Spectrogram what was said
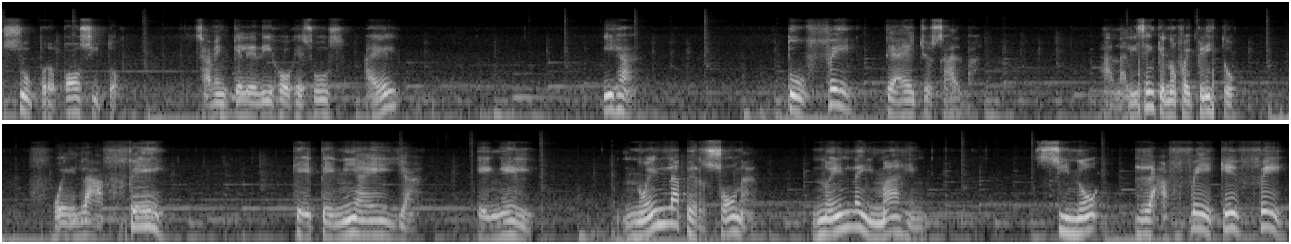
su propósito. ¿Saben qué le dijo Jesús a él? Hija, tu fe te ha hecho salva. Analicen que no fue Cristo, fue la fe que tenía ella en él, no en la persona, no en la imagen, sino la fe. ¿Qué fe?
